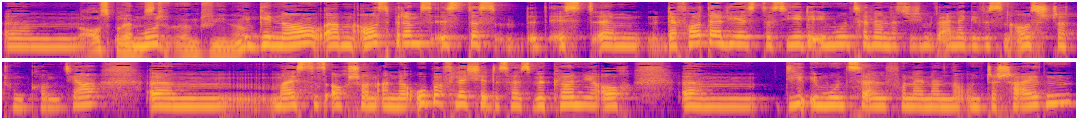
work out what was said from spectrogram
ähm, ausbremst irgendwie, ne? Genau, ähm, ausbremst ist das ist ähm, der Vorteil hier ist, dass jede Immunzelle natürlich mit einer gewissen Ausstattung kommt, ja, ähm, meistens auch schon an der Oberfläche. Das heißt, wir können ja auch ähm, die Immunzellen voneinander unterscheiden,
